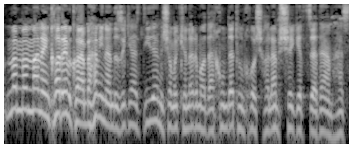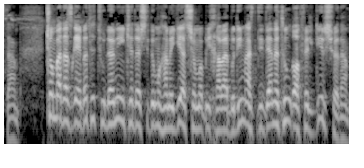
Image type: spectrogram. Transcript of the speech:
من, من, من انکار نمی کنم به همین اندازه که از دیدن شما کنار مادر خوندتون خوشحالم شگفت زده هم هستم. چون بعد از غیبت طولانی که داشتید و ما همگی از شما بیخبر بودیم از دیدنتون غافلگیر شدم.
